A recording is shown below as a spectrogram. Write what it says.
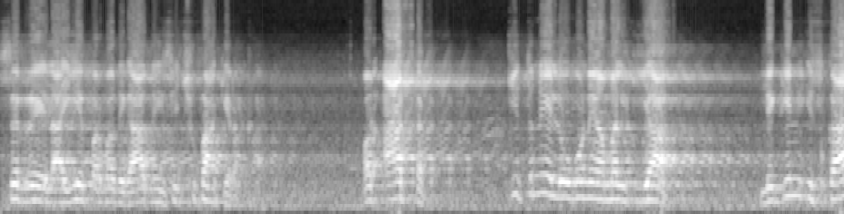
सिर इलाही परवदिगार ने इसे छुपा के रखा। और आज तक कितने लोगों ने अमल किया, लेकिन इसका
